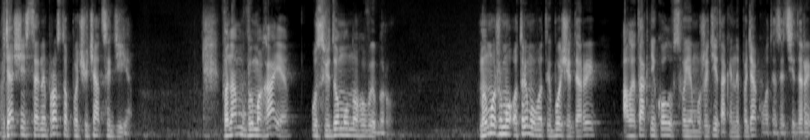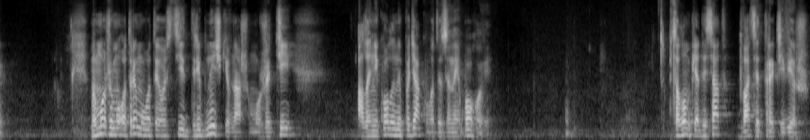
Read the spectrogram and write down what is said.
Вдячність це не просто почуття, це дія. Вона вимагає усвідомленого вибору. Ми можемо отримувати Божі дари, але так ніколи в своєму житті так і не подякувати за ці дари. Ми можемо отримувати ось ці дрібнички в нашому житті, але ніколи не подякувати за них Богові. Псалом 50, 23 вірш.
